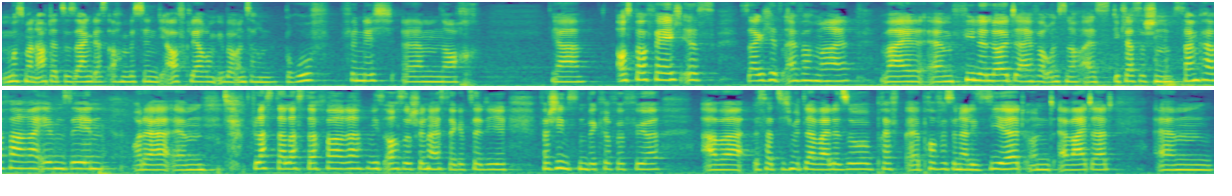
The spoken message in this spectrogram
muss man auch dazu sagen, dass auch ein bisschen die Aufklärung über unseren Beruf, finde ich, ähm, noch ja, ausbaufähig ist, sage ich jetzt einfach mal, weil ähm, viele Leute einfach uns noch als die klassischen Sanka-Fahrer eben sehen oder ähm, Pflasterlasterfahrer, wie es auch so schön heißt. Da gibt es ja die verschiedensten Begriffe für. Aber es hat sich mittlerweile so äh, professionalisiert und erweitert, ähm,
